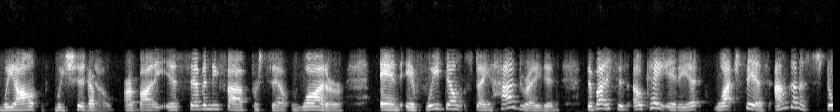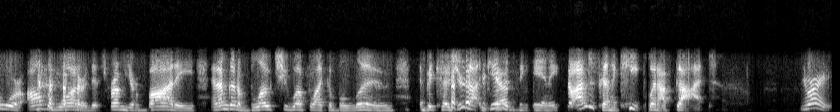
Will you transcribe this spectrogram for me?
we all we should Yep. know our body is 75% water and if we don't stay hydrated the body says okay idiot watch this i'm going to store all the water that's from your body and i'm going to bloat you up like a balloon because you're not giving Yes. me any so i'm just going to keep what i've got You're right.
